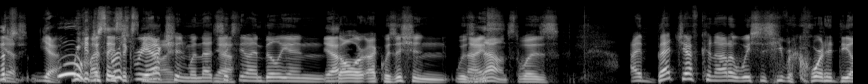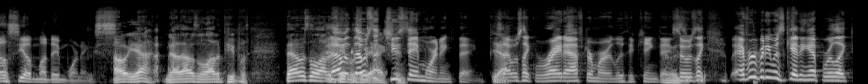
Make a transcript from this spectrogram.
let's- yeah Woo! we could my just say first 69. reaction when that Yeah. sixty-nine billion Yep. dollar acquisition was Nice. announced was, I bet Jeff Cannata wishes he recorded DLC on Monday mornings. Oh yeah, no, that was a lot of people. That was a lot of that, was- people's that was a. Tuesday morning thing because Yeah. that was like right after Martin Luther King Day. It was- so it was like everybody was getting up. We're like,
